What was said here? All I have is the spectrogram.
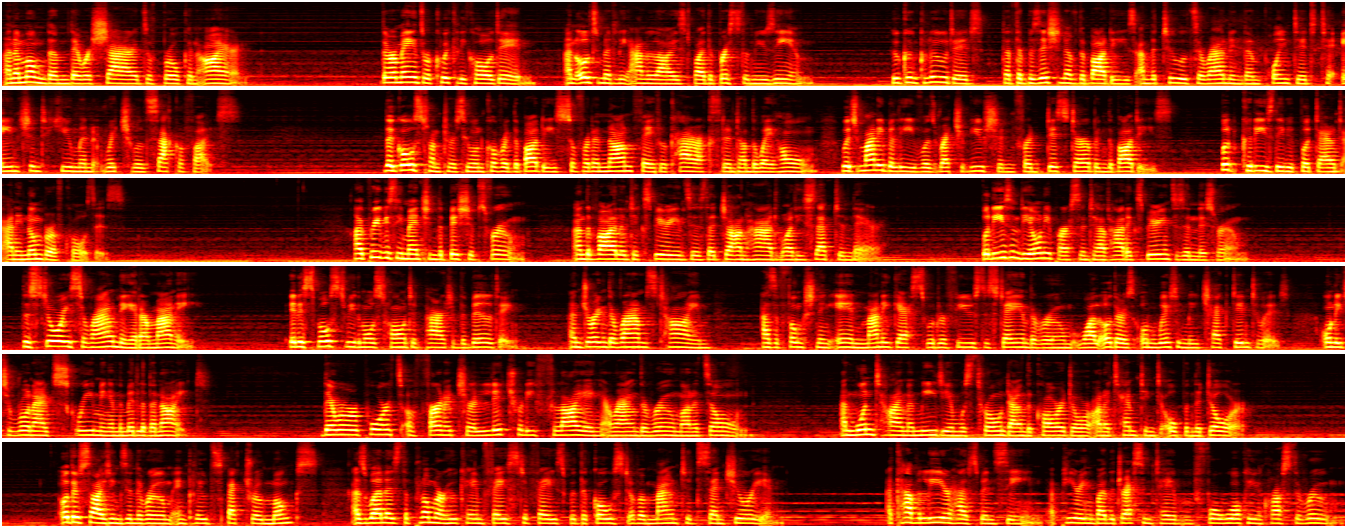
and among them there were shards of broken iron. The remains were quickly called in and ultimately analysed by the Bristol Museum who concluded that the position of the bodies and the tools surrounding them pointed to ancient human ritual sacrifice. The ghost hunters who uncovered the bodies suffered a non fatal car accident on the way home, which many believe was retribution for disturbing the bodies, but could easily be put down to any number of causes. I previously mentioned the bishop's room and the violent experiences that John had while he slept in there but he isn't the only person to have had experiences in this room. The stories surrounding it are many. It is supposed to be the most haunted part of the building, and during the Ram's time as a functioning inn, many guests would refuse to stay in the room while others unwittingly checked into it, only to run out screaming in the middle of the night. There were reports of furniture literally flying around the room on its own, and one time a medium was thrown down the corridor on attempting to open the door other sightings in the room include spectral monks, as well as the plumber who came face to face with the ghost of a mounted centurion. A cavalier has been seen appearing by the dressing table before walking across the room.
